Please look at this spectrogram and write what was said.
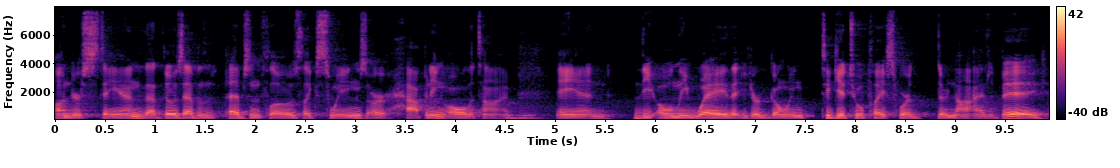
understand that those ebbs, and flows like swings are happening all the time. And the only way that you're going to get to a place where they're not as big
